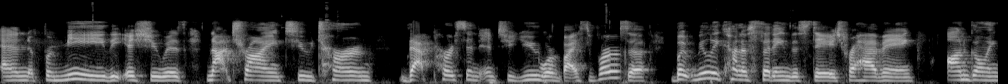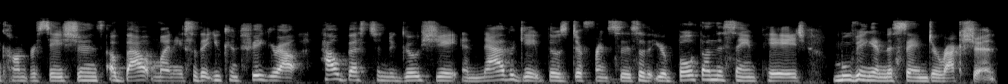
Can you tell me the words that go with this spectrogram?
And for me, the issue is not trying to turn that person into you or vice versa, but really kind of setting the stage for having ongoing conversations about money so that you can figure out how best to negotiate and navigate those differences so that you're both on the same page, moving in the same direction.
